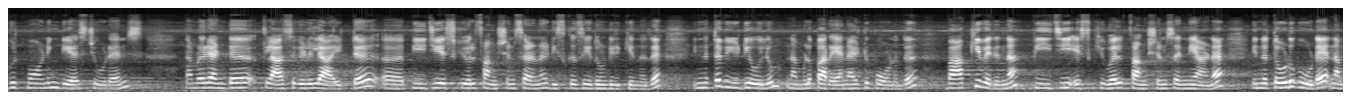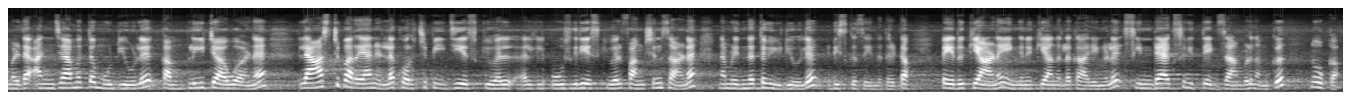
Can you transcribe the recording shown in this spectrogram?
ഗുഡ് മോർണിംഗ് ഡിയർ സ്റ്റുഡൻസ്. നമ്മൾ രണ്ട് ക്ലാസ്സുകളിലായിട്ട് P G S Q L functions ആണ് ഡിസ്കസ് ചെയ്തുകൊണ്ടിരിക്കുന്നത്. ഇന്നത്തെ വീഡിയോയിലും നമ്മൾ പറയാനായിട്ട് പോണത് ബാക്കി വരുന്ന P G S Q L functions തന്നെയാണ്. ഇന്നത്തോടുകൂടെ നമ്മളുടെ അഞ്ചാമത്തെ മൊഡ്യൂൾ കംപ്ലീറ്റ് ആവുകയാണ്. ലാസ്റ്റ് പറയാനുള്ള കുറച്ച് P G S Q L അല്ലെങ്കിൽ Postgre S Q L functions ആണ് നമ്മൾ ഇന്നത്തെ വീഡിയോയിൽ ഡിസ്കസ് ചെയ്യുന്നത് കേട്ടോ. അപ്പോൾ ഏതൊക്കെയാണ് എങ്ങനെയൊക്കെയാണെന്നുള്ള കാര്യങ്ങൾ സിൻഡാക്സ് വിത്ത് എക്സാമ്പിൾ നമുക്ക് നോക്കാം.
